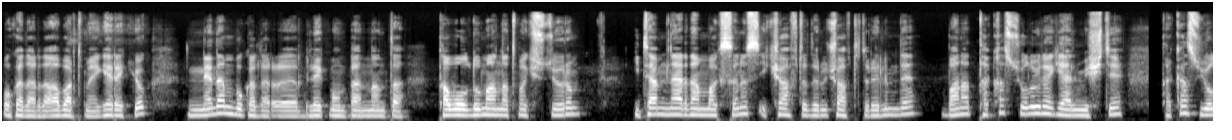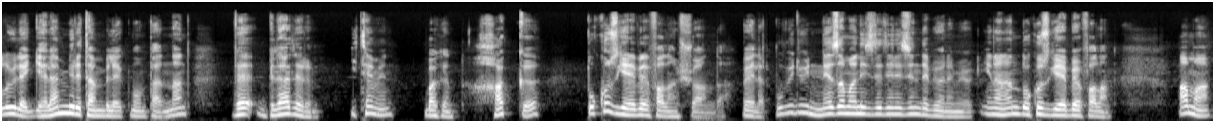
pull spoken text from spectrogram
O kadar da abartmaya gerek yok. Neden bu kadar e, Blackmon Pendant'a tav olduğumu anlatmak istiyorum. İtem nereden baksanız 2 haftadır 3 haftadır elimde. Bana takas yoluyla gelmişti. Takas yoluyla gelen bir item Blackmon Pendant ve biraderim itemin bakın hakkı 9 GB falan şu anda. Beyler bu videoyu ne zaman izlediğinizin de bir önemi yok. İnanın 9 GB falan. Ama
